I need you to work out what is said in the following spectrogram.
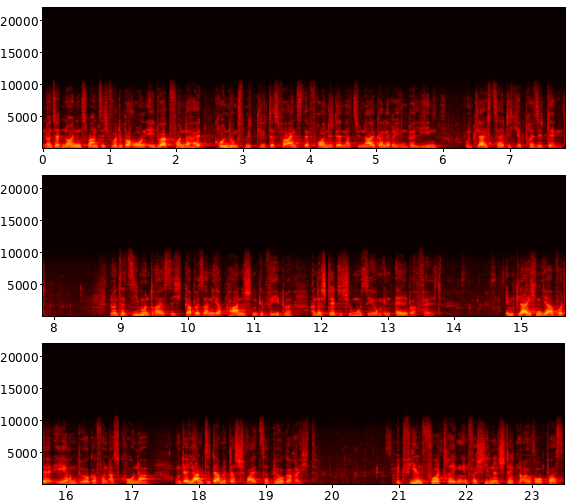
1929 wurde Baron Eduard von der Heydt Gründungsmitglied des Vereins der Freunde der Nationalgalerie in Berlin und gleichzeitig ihr Präsident. 1937 gab er seine japanischen Gewebe an das Städtische Museum in Elberfeld. Im gleichen Jahr wurde er Ehrenbürger von Ascona und erlangte damit das Schweizer Bürgerrecht. Mit vielen Vorträgen in verschiedenen Städten Europas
